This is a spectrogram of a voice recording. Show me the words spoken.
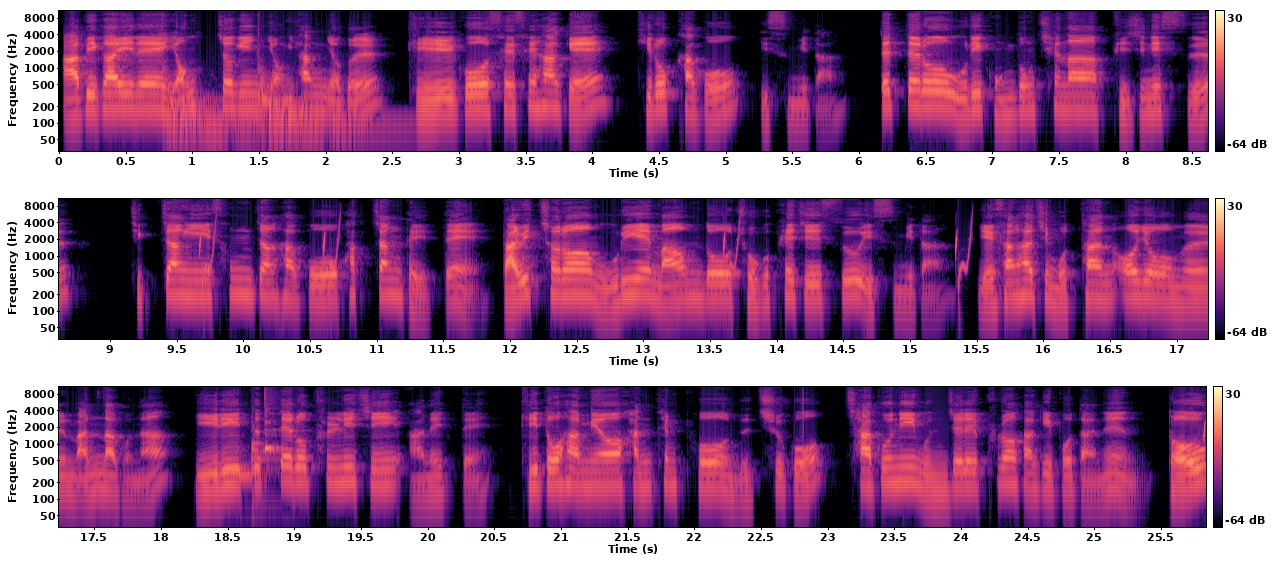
아비가일의 영적인 영향력을 길고 세세하게 기록하고 있습니다. 때때로 우리 공동체나 비즈니스, 직장이 성장하고 확장될 때 다윗처럼 우리의 마음도 조급해질 수 있습니다. 예상하지 못한 어려움을 만나거나 일이 뜻대로 풀리지 않을 때 기도하며 한 템포 늦추고 차분히 문제를 풀어가기보다는 더욱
